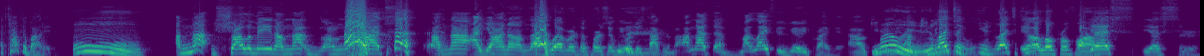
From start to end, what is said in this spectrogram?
I talked about it. Mm. I'm not Charlemagne. I'm not. I'm not. I'm not Iyanla. I'm not whoever the person we were just talking about. I'm not them. My life is very private. I'll keep really, keeping you it like to way. you like to keep a low profile. Yes, yes, sir.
